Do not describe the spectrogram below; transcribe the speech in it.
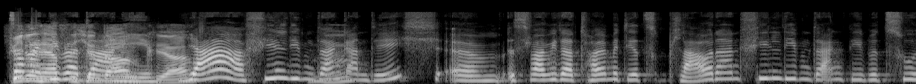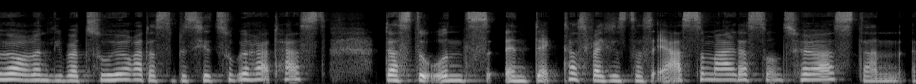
So, Vielen lieber herzlichen Dank, Dani. ja. Ja, vielen lieben Dank Mhm. an dich. Ähm, es war wieder toll, mit dir zu plaudern. Vielen lieben Dank, liebe Zuhörerinnen, lieber Zuhörer, dass du bis hier zugehört hast, dass du uns entdeckt hast. Vielleicht ist es das erste Mal, dass du uns hörst. Dann äh,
